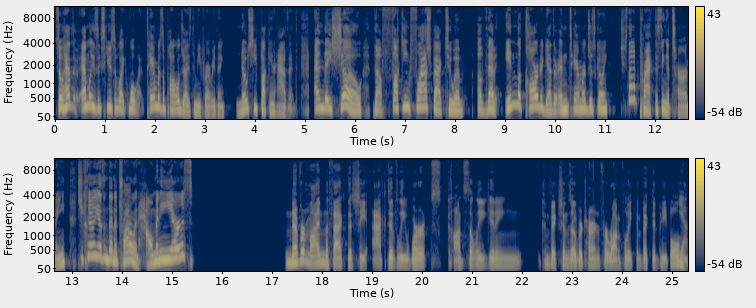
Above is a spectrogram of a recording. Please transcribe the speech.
So Heather Emily's excuse of like, well, Tamra's apologized to me for everything. No, she fucking hasn't. And they show the fucking flashback to him of them in the car together and Tamra just going, She's not a practicing attorney. She clearly hasn't done a trial in how many years? Never mind the fact that she actively works, constantly getting convictions overturned for wrongfully convicted people. Yeah.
